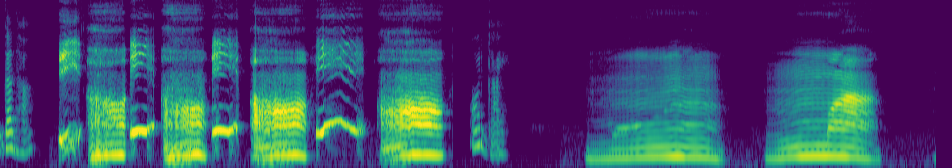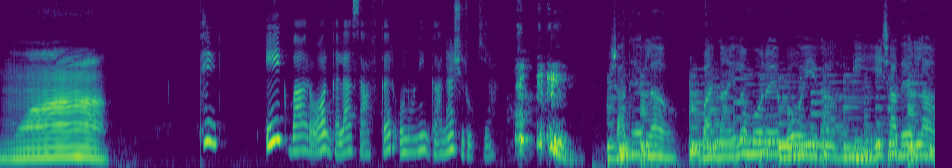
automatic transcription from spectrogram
गधा। ए आ ई आ आ और गाय मा मा फिर एक बार और गला साफ कर उन्होंने गाना शुरू किया সাধের লাউ বানাইলো মোরে বৈরাগী সাধের লাউ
